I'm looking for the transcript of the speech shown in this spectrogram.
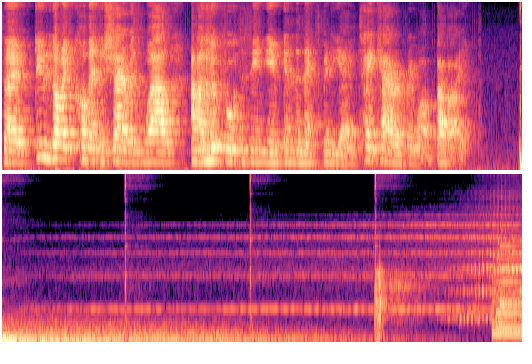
So do like, comment and share as well and I look forward to seeing you in the next video. Take care everyone. Bye bye. Thank you.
